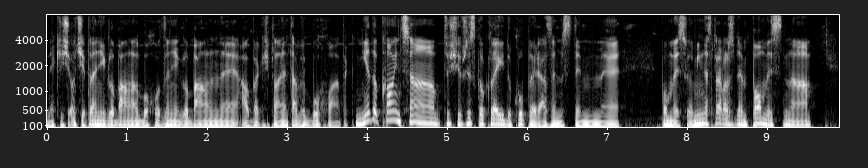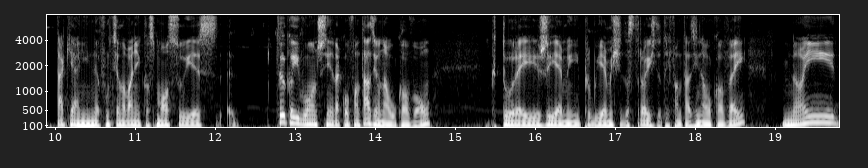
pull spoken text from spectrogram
jakieś ocieplenie globalne albo chłodzenie globalne, albo jakaś planeta wybuchła. Tak nie do końca to się wszystko klei do kupy razem z tym e, pomysłem. Inna sprawa, że ten pomysł na takie, a nie inne funkcjonowanie kosmosu jest e, tylko i wyłącznie taką fantazją naukową, której żyjemy i próbujemy się dostroić do tej fantazji naukowej. No i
